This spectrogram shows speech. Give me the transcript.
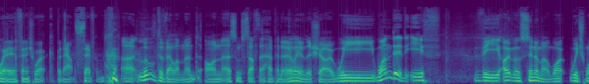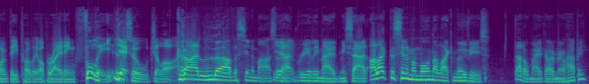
we finished work, but now it's seven. uh, little development on uh, some stuff that happened earlier in the show. We wondered if the Oatmill Cinema, which won't be probably operating fully Yeah. until July. Because I love a cinema, so Yeah. that really made me sad. I like the cinema more than I like movies. That'll make Oatmill happy.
